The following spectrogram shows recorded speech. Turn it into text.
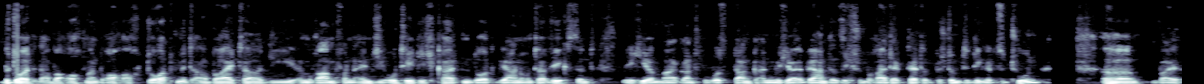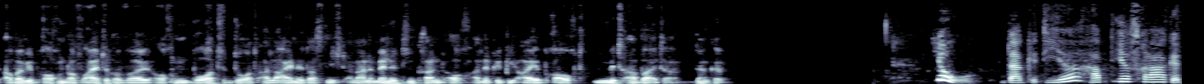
Bedeutet aber auch, man braucht auch dort Mitarbeiter, die im Rahmen von NGO-Tätigkeiten dort gerne unterwegs sind. Hier mal ganz bewusst Dank an Michael Berndt, der sich schon bereit erklärt hat, bestimmte Dinge zu tun. Äh, weil, aber wir brauchen noch weitere, weil auch ein Board dort alleine das nicht alleine managen kann. Auch eine PPI braucht Mitarbeiter. Danke. Jo, danke dir. Habt ihr Fragen?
